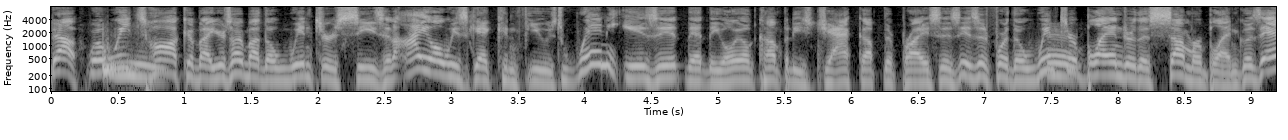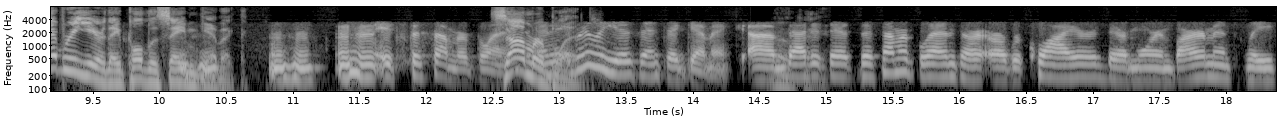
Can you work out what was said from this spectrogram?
now, when we talk about you're talking about the winter season, I always get confused. When is it that the oil companies jack up the prices? Is it for the winter mm. blend or the summer blend? Because every year they pull the same mm-hmm. gimmick. Mm-hmm. Mm-hmm. It's the summer blend. Summer and blend. It really isn't a gimmick. Um, okay. That is, the summer blends are, are required. They're more environmentally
